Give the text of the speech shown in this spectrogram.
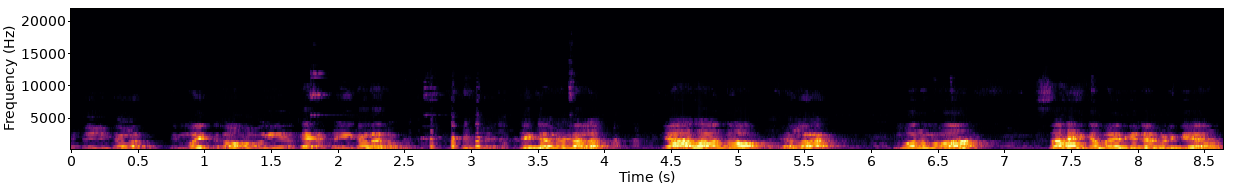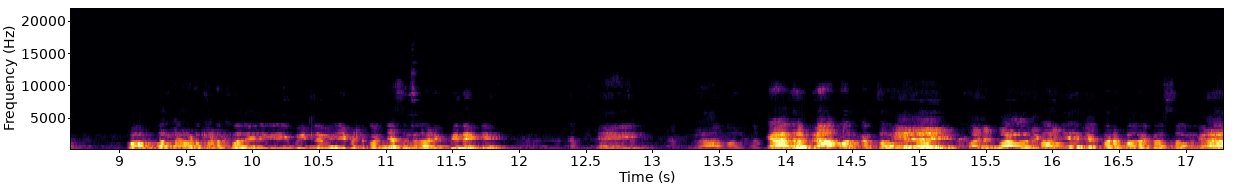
అంటే ఈ కలర్ ఈ మై ఆ, ఈ కరెక్ట్ ఈ కలర్ ఈ కలర్ ఉండాల యాదా అన్నో ఎలా మనము సాయంకాలం ఐదు గంటల పెడికి కొంపల్లో ఉడకుండా పది ఇట్లా ఇప్పటికి వచ్చేస్తాం కదా అడిగి తినేకి కాదు డ్రామాలకు వస్తాం కదా ఏయ్, పరిపాలనకి అదే అదే పొరపాలకు వస్తాం కదా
